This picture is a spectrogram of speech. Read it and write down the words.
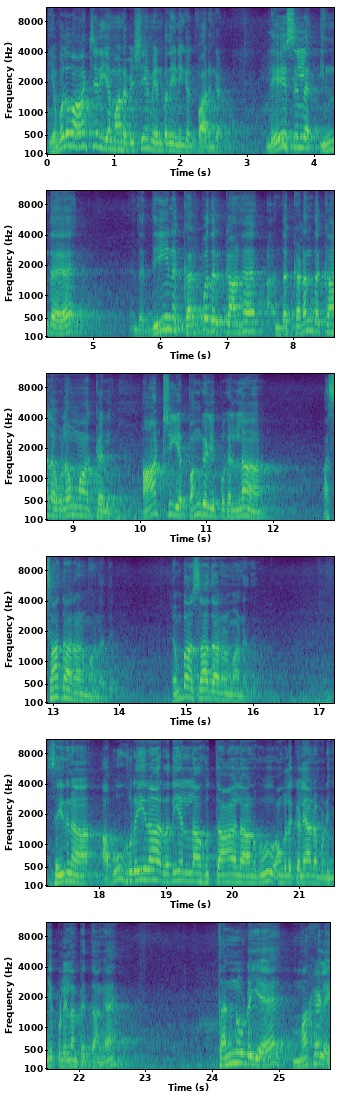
எவ்வளவு ஆச்சரியமான விஷயம் என்பதை நீங்கள் பாருங்கள். லேசில் இந்த இந்த தீன கற்பதற்காக அந்த கடந்த கால உலமாக்கள் ஆற்றிய பங்களிப்புகள்லாம் அசாதாரணமானது. ரொம்ப அசாதாரணமானது. செய்துனா அபு ஹுரைரா ரதியல்லாஹு தாலானு அவங்களுக்கு கல்யாணம் முடிஞ்சு பிள்ளைலாம் பெற்றாங்க தன்னுடைய மகளை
